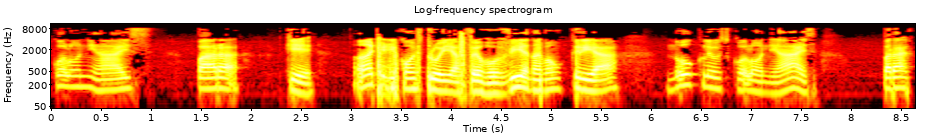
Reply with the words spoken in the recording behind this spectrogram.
coloniais para que, antes de construir a ferrovia, nós vamos criar núcleos coloniais para,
